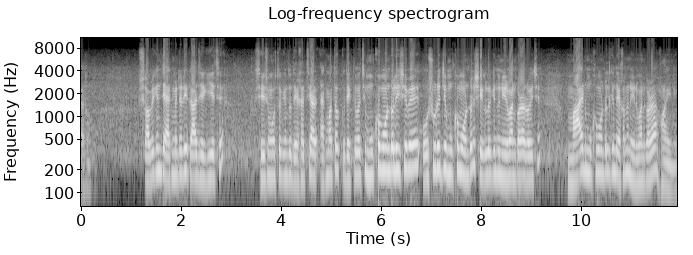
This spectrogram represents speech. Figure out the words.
দেখো। সবে কিন্তু এক মিনিটেরই কাজ এগিয়েছে। সেই সমস্ত কিন্তু দেখাচ্ছি। আর একমাত্র দেখতে পাচ্ছি মুখমণ্ডল হিসেবে অসুরের যে মুখমণ্ডল, সেগুলো কিন্তু নির্মাণ করা রয়েছে। মায়ের মুখমণ্ডল কিন্তু এখনও নির্মাণ করা হয়নি।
